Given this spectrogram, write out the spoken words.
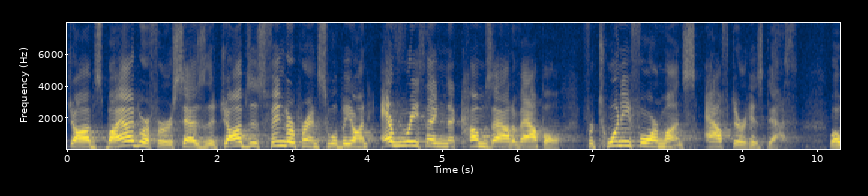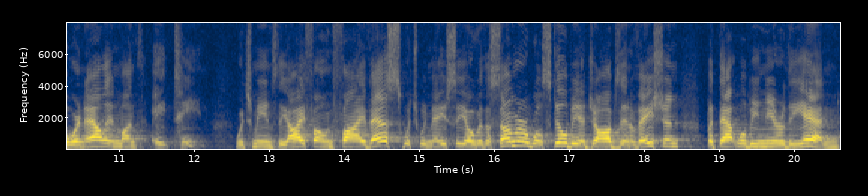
Jobs' biographer, says that Jobs' fingerprints will be on everything that comes out of Apple for 24 months after his death. Well, we're now in month 18 which means the iPhone 5S, which we may see over the summer, will still be a jobs innovation, but that will be near the end.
